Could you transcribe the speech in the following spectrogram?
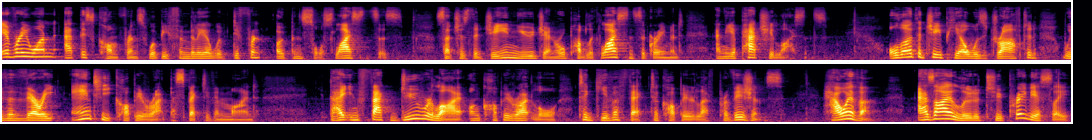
everyone at this conference would be familiar with different open source licenses, such as the GNU General Public License Agreement and the Apache license. Although the GPL was drafted with a very anti-copyright perspective in mind, they in fact do rely on copyright law to give effect to copyleft provisions. However, as I alluded to previously,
